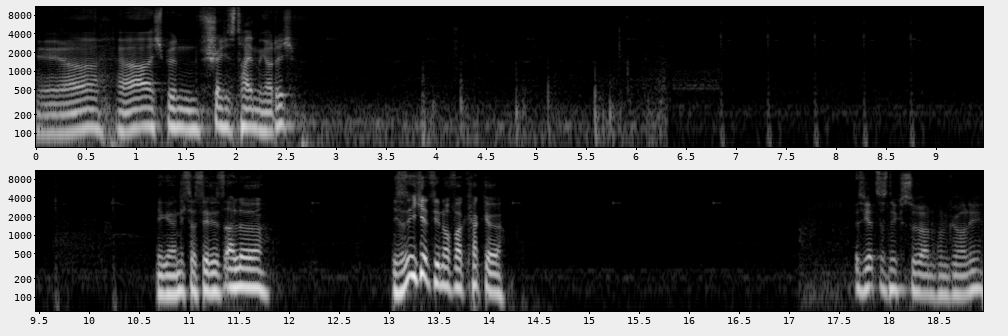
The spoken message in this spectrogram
Ja, ja, ich bin schlechtes Timing hatte ich. Digga, nicht, dass ihr jetzt alle... Nicht, dass ich jetzt hier noch verkacke. Bis jetzt ist nichts zu hören von Kali.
